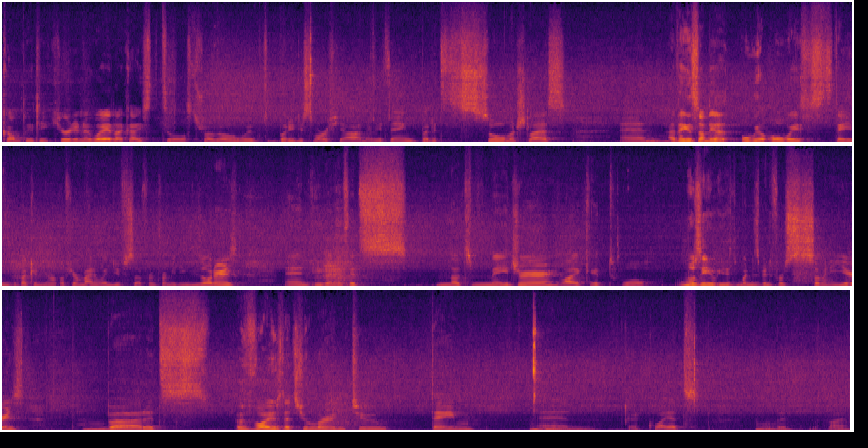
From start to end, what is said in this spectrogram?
completely cured in a way. Like i still struggle with body dysmorphia and everything but it's so much less and mm-hmm. I think it's something that will always stay in the back of your mind when you've suffered from eating disorders, and even if it's not major, like it will mostly when it's been for so many years, mm-hmm. but it's a voice that you learn to tame mm-hmm. and get quiet a little bit mm-hmm. with time.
